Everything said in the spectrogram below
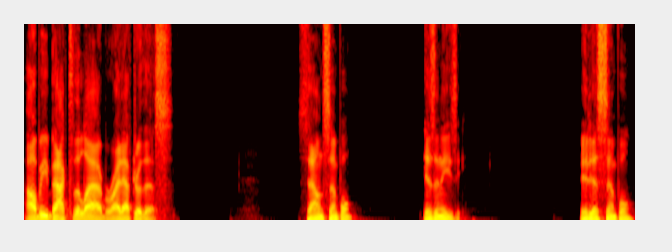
I'll be back to the lab right after this. Sounds simple? Isn't easy. It is simple,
